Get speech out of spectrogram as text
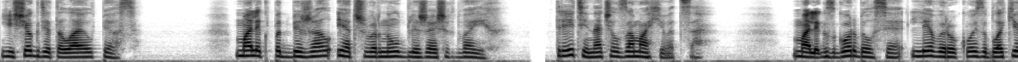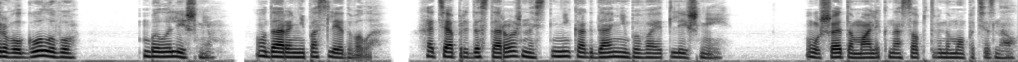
Еще где-то лаял пес. Малик подбежал и отшвырнул ближайших двоих. Третий начал замахиваться. Малик сгорбился, левой рукой заблокировал голову. Было лишним. Удара не последовало. Хотя предосторожность никогда не бывает лишней. Уж это Малик на собственном опыте знал.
